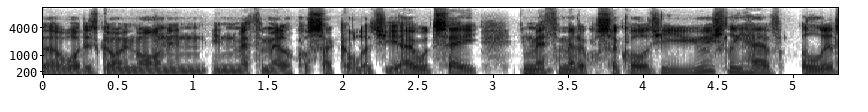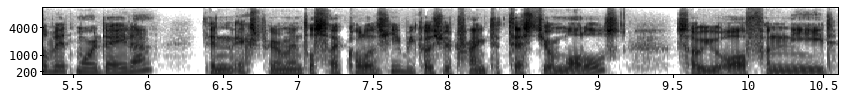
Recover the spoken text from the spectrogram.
uh, what is going on in, in mathematical psychology. I would say in mathematical psychology, you usually have a little bit more data in experimental psychology because you're trying to test your models. So you often need,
